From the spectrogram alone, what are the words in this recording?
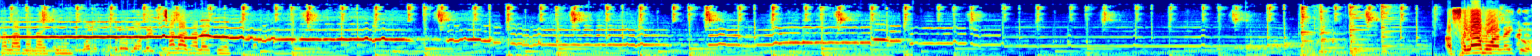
সালাম আলাইকুম। সালাম আলাইকুম। আসসালামু আলাইকুম।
